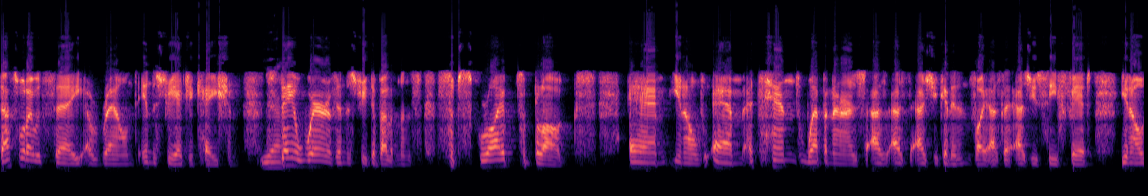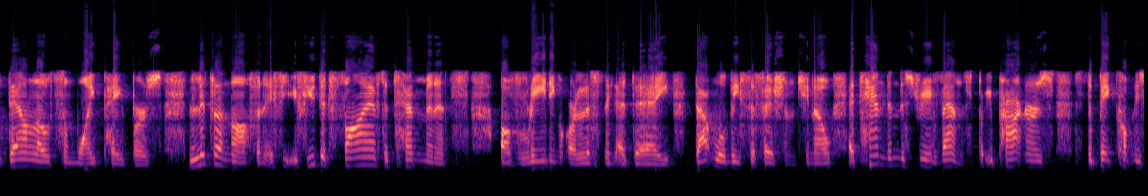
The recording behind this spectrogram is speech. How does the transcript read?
That's what I would say around industry education. Yeah. Stay aware of industry developments. Subscribe to blogs. Um, you know, um, attend webinars as, as, as you get an invite, as, as you see fit. You know, download some white papers. Little and often, if you, if you did five to ten minutes of reading or listening a day, that will be sufficient. You know, attend industry events, but your partners, the big companies,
